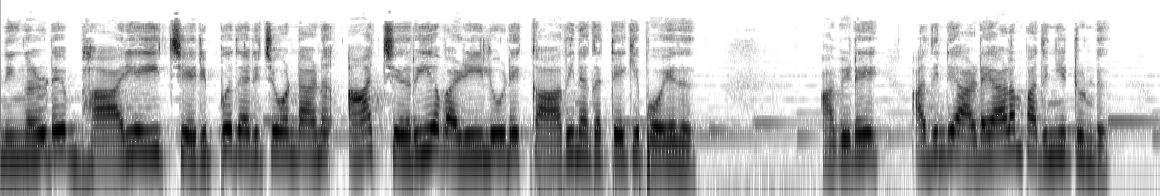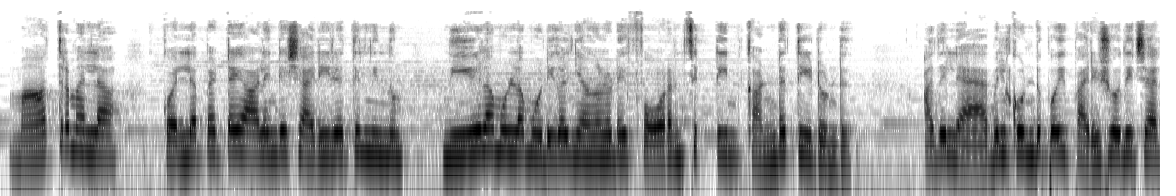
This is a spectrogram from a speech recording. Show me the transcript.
നിങ്ങളുടെ ഭാര്യ ഈ ചെരുപ്പ് ധരിച്ചുകൊണ്ടാണ് ആ ചെറിയ വഴിയിലൂടെ കാവിനകത്തേക്ക് പോയത്. അവിടെ അതിന്റെ അടയാളം പതിഞ്ഞിട്ടുണ്ട്. മാത്രമല്ല കൊല്ലപ്പെട്ടയാളിന്റെ ശരീരത്തിൽ നിന്നും നീളമുള്ള മുടികൾ ഞങ്ങളുടെ ഫോറൻസിക് ടീം കണ്ടെത്തിയിട്ടുണ്ട്. അത് ലാബിൽ കൊണ്ടുപോയി പരിശോധിച്ചാൽ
